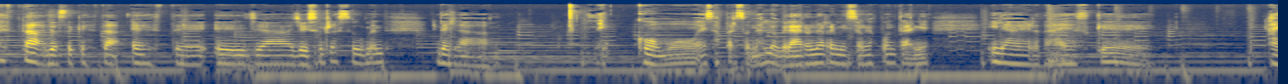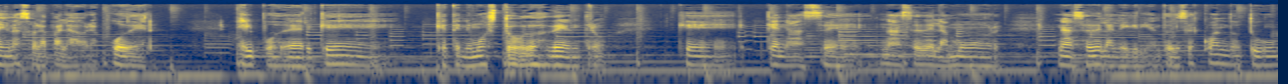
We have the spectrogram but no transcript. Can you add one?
está, yo sé que está, este, ella, yo hice un resumen de la de cómo esas personas lograron la remisión espontánea y la verdad es que hay una sola palabra, poder. El poder que, que tenemos todos dentro, que, que, nace, nace del amor, nace de la alegría. Entonces cuando tú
